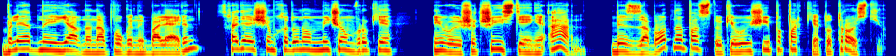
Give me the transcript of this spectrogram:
бледный и явно напуганный болярин, с ходящим ходуном мечом в руке, и вышедший из тени Арн, беззаботно постукивающий по паркету тростью.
